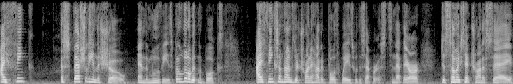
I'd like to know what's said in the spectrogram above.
I think, especially in the show and the movies, but a little bit in the books, I think sometimes they're trying to have it both ways with the separatists, and that they are, to some extent, trying to say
